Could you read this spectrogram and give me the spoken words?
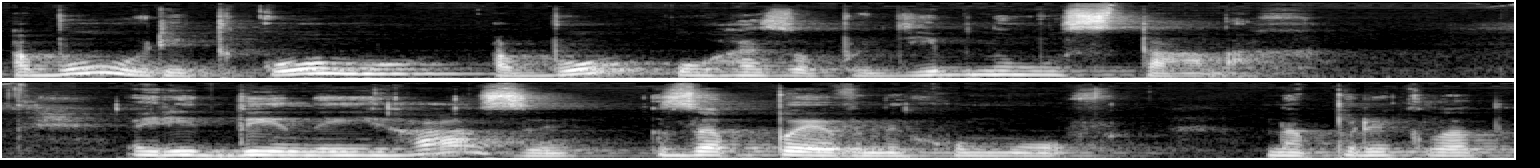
або у рідкому, або у газоподібному станах. Рідини і гази за певних умов, наприклад,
